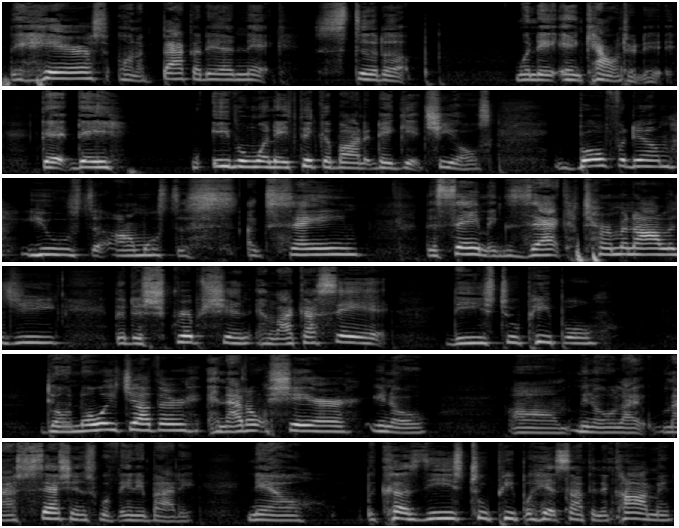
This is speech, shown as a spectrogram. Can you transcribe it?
the hairs on the back of their neck stood up when they encountered it. That they even when they think about it, they get chills. Both of them used almost the same, the same exact terminology, the description, and like I said, these two people don't know each other, and I don't share, you know, um, you know, like my sessions with anybody. Now, because these two people had something in common,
